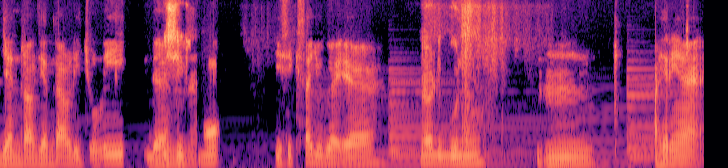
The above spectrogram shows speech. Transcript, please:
jenderal-jenderal diculik dan Disiksa. disiksa juga ya Lalu dibunuh. Hmm, akhirnya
